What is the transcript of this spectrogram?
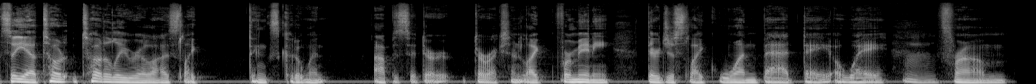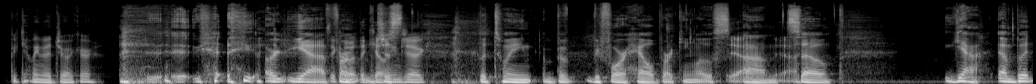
So yeah, to- totally realized like things could have went opposite dir- direction. Like for many, they're just like one bad day away mm-hmm. from, Becoming the Joker. or yeah, To from the killing just joke. between b- before hell breaking loose. Yeah, um, yeah. So, yeah, um, but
